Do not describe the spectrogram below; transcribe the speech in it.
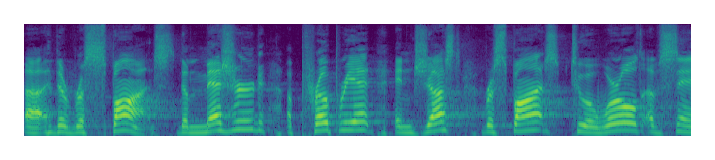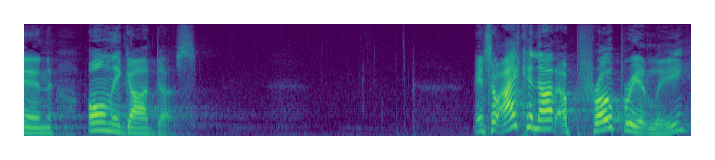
uh, the response, the measured, appropriate, and just response to a world of sin, only God does. And so I cannot appropriately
